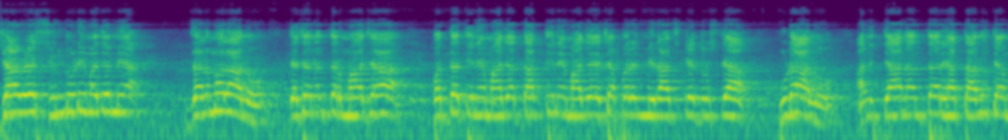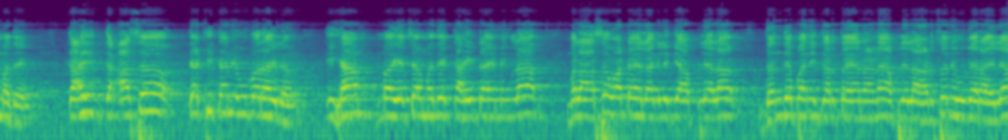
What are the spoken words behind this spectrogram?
ज्यावेळेस सिंदुडीमध्ये मी जन्माला आलो त्याच्यानंतर माझ्या पद्धतीने माझ्या ताकदीने माझ्या याच्यापर्यंत मी राजकीयदृष्ट्या पुढं आलो आणि त्यानंतर ह्या तालुक्यामध्ये काही असं त्या ठिकाणी उभं राहिलं की ह्या याच्यामध्ये काही टायमिंगला मला असं वाटायला लागले की आपल्याला धंदेपाणी करता येणार नाही आपल्याला अडचणी उभ्या राहिल्या.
